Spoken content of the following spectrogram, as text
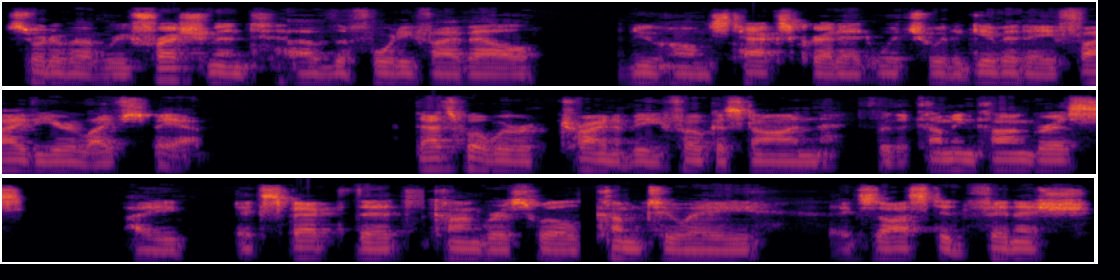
sort of a refreshment of the 45L new homes tax credit, which would give it a five year lifespan. That's what we're trying to be focused on for the coming Congress. I expect that Congress will come to a exhausted finish.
